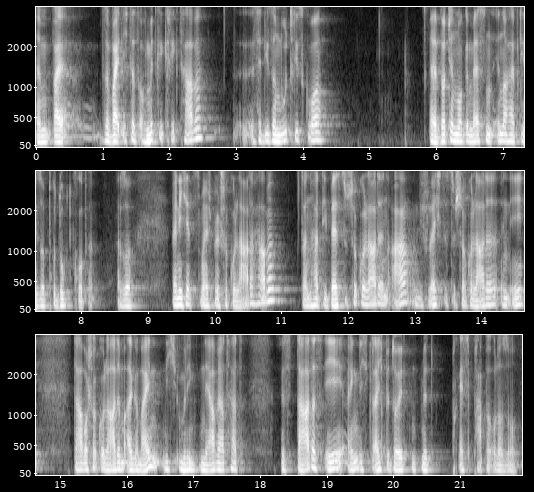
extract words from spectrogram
Ähm, weil, soweit ich das auch mitgekriegt habe, ist ja dieser Nutri-Score, äh, wird ja nur gemessen innerhalb dieser Produktgruppe. Also, wenn ich jetzt zum Beispiel Schokolade habe, dann hat die beste Schokolade in A und die schlechteste Schokolade in E. Da aber Schokolade im Allgemeinen nicht unbedingt einen Nährwert hat, ist da das E eigentlich gleichbedeutend mit Presspappe oder so.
